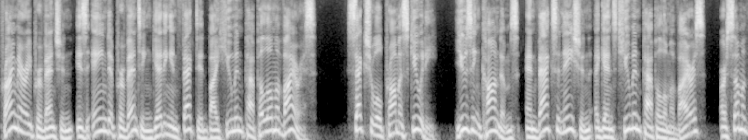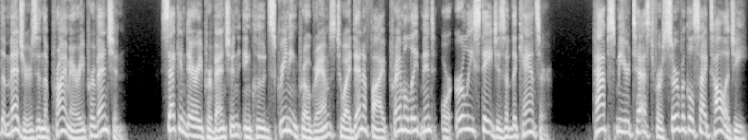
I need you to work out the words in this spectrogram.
Primary prevention is aimed at preventing getting infected by human papillomavirus. Sexual promiscuity, using condoms, and vaccination against human papillomavirus are some of the measures in the primary prevention. Secondary prevention includes screening programs to identify premalignant or early stages of the cancer. Pap smear test for cervical cytology,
